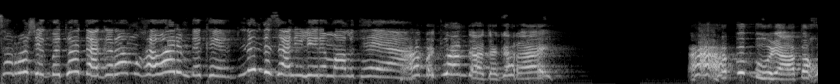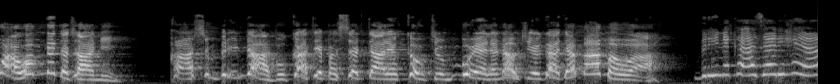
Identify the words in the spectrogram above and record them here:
چەند ڕۆژێک بە دوا داگەڕام و هاوارم دەکرد نەمدەزانی لێرە ماڵت هەیە بە دوامدا دەگەڕای ئا ببورە بەخوا ئەوەم نەدەزانی قاسم بریندار بوو کاتێ بەسەر دارێک کەوتم بۆیە لە ناو جێگادا مامەوە برینەکە ئازاری هەیە؟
